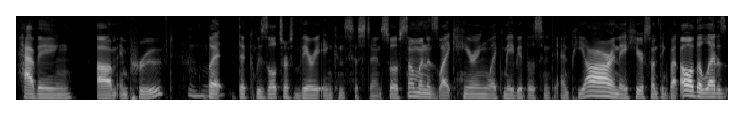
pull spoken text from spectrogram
having um, improved, Mm-hmm. but the results are very inconsistent. So, if someone is like hearing, like maybe they're listening to NPR and they hear something about, oh, the lead is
